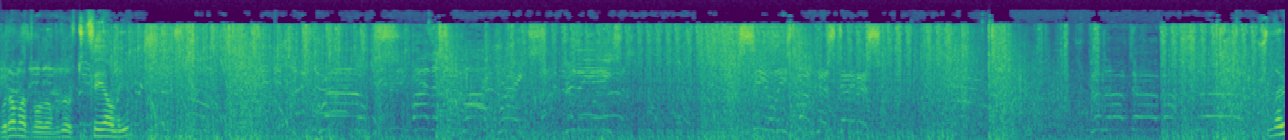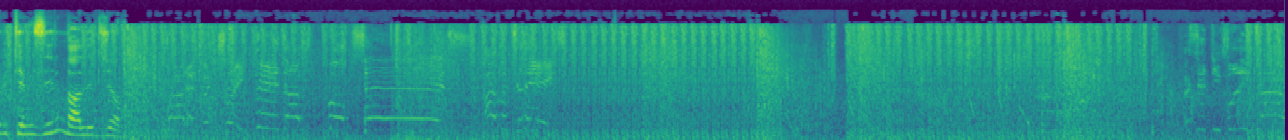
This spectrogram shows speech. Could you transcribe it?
Vuramadım adamı dur tüfeği alayım. Şunları bir temizleyelim de halledeceğim. Infantry! Clear those boxes! Over to the east! I said defeat down!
